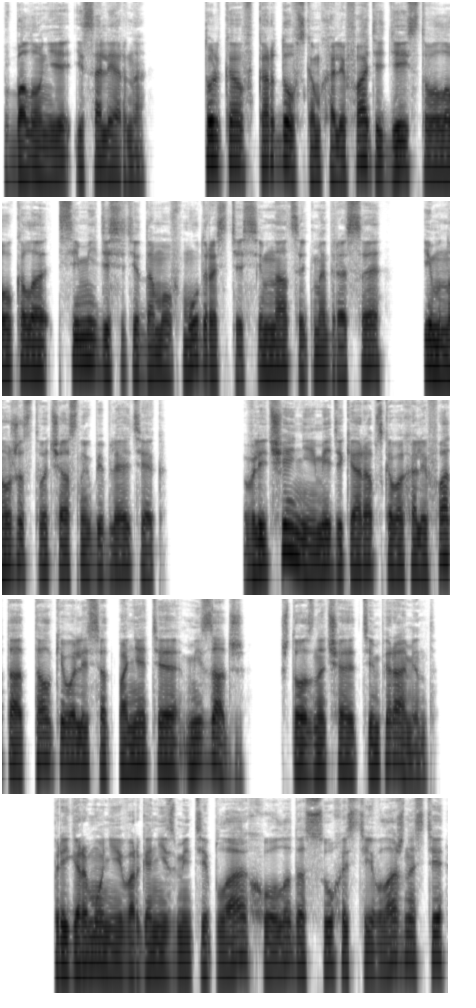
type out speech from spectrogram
в Болонье и Салерно, только в Кордовском халифате действовало около 70 домов мудрости, 17 медресе и множество частных библиотек. В лечении медики арабского халифата отталкивались от понятия «мизадж», что означает «темперамент». При гармонии в организме тепла, холода, сухости и влажности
